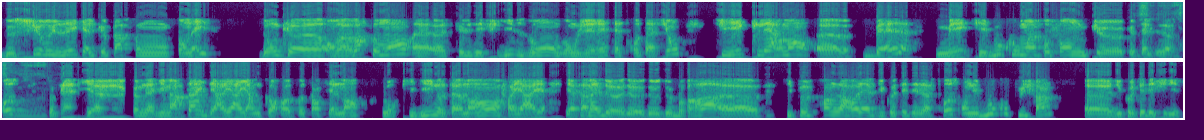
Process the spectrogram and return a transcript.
de, suruser quelque part son, son ace. Donc, euh, on va voir comment euh, est-ce que les Phillies vont, vont gérer cette rotation qui est clairement euh, belle, mais qui est beaucoup moins profonde que, que celle des Astros, comme l'a dit, euh, comme l'a dit Martin. Et derrière, il y a encore euh, potentiellement Urquidy notamment. Enfin, il y a, il y a pas mal de, de, de, de bras euh, qui peuvent prendre la relève du côté des Astros. On est beaucoup plus fin du côté des Phillies.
